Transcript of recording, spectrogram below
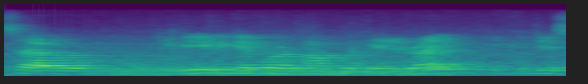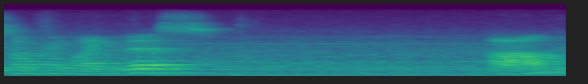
So you could even get more complicated, right? You could do something like this. Um,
